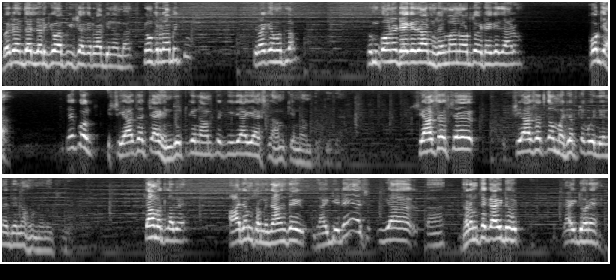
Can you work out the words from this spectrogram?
बजरंग दल लड़कियों का पीछा कर रहा बिना बात। क्यों कर रहा भाई तू? तेरा क्या मतलब? तुम कौन है ठेकेदार? मुसलमान औरतों के ठेकेदार हो? हो क्या? देखो, सियासत चाहे हिंदुत्व के नाम पे की जाए या इस्लाम के नाम पे की जाए, सियासत से, सियासत का मज़हब से कोई लेना देना होना नहीं चाहिए। क्या मतलब है? आज हम संविधान से गाइडेड हैं या धर्म से गाइड हो गाइड हो रहे हैं?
